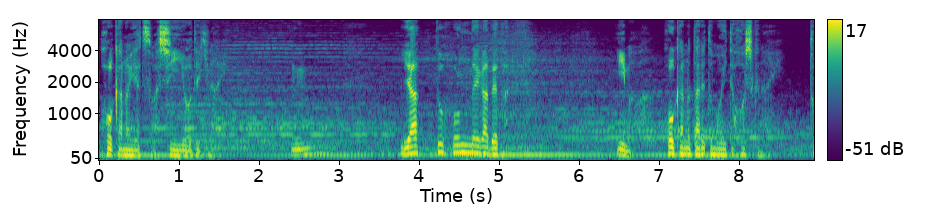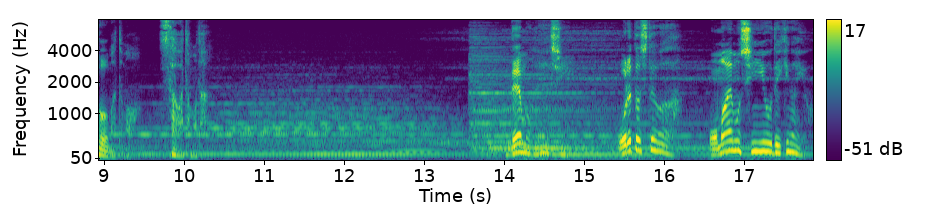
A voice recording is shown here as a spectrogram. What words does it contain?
他の奴は信用できない。うん。やっと本音が出たね。今は他の誰ともいてほしくない。トーマともサワともだ。でもねシン。俺としてはお前も信用できないよ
